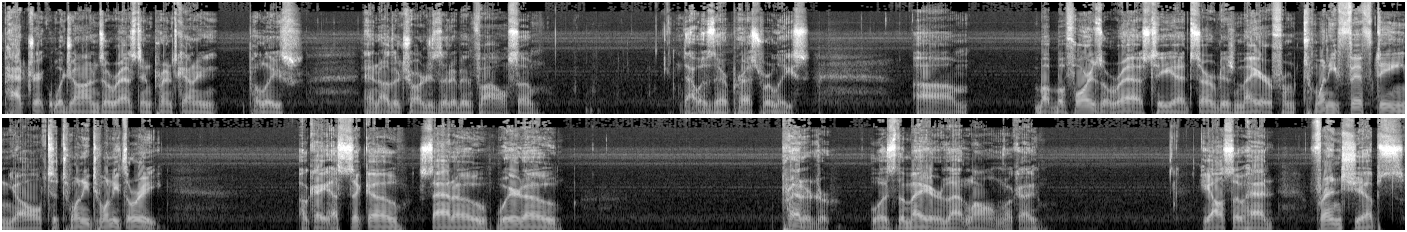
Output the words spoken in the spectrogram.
Patrick Wojahn's arrest in Prince County Police and other charges that have been filed. So that was their press release. Um, but before his arrest, he had served as mayor from 2015, y'all, to 2023. Okay, a sicko, sado, weirdo, predator was the mayor that long, okay? He also had friendships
